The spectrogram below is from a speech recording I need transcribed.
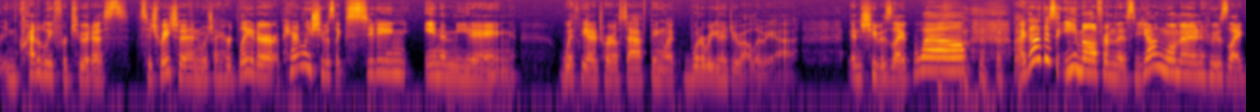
incredibly fortuitous situation, which I heard later, apparently she was like sitting in a meeting with the editorial staff, being like, "What are we going to do about Libya?" And she was like, "Well, I got this email from this young woman who's like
